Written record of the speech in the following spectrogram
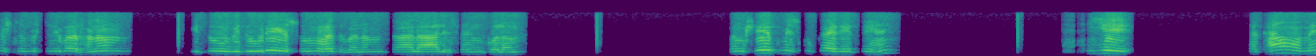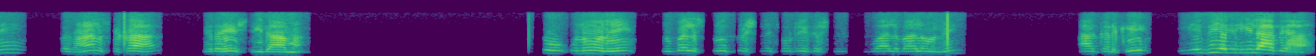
कृष्ण दुष्निबर्हणम् इतो विदूरे सुमहद्वनम तालाल संकुलम। संक्षेप में इसको कह देते हैं। ये सखाओं में प्रधान सखा रहे श्रीरामा। तो उन्होंने सुबल स्तूप कृष्ण छोटे कृष्ण, ग्वाल बालों ने आकर के ये भी एक लीला बिहार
